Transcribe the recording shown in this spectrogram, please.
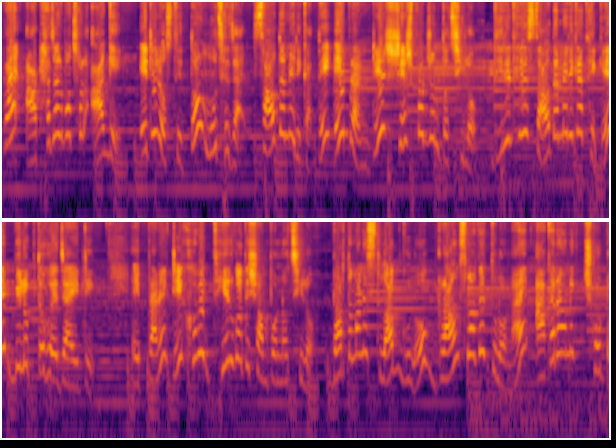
প্রায় আট হাজার বছর আগে এটির অস্তিত্ব মুছে যায়। সাউথ আমেরিকাতে এই প্রাণীটির শেষ পর্যন্ত ছিল। ধীরে ধীরে সাউথ আমেরিকা থেকে বিলুপ্ত হয়ে যায় এটি। এই প্রাণীটি খুবই ধীর গতি সম্পন্ন ছিল। বর্তমানে স্লথগুলো গ্রাউন্ড স্লথের তুলনায় আকারে অনেক ছোট।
